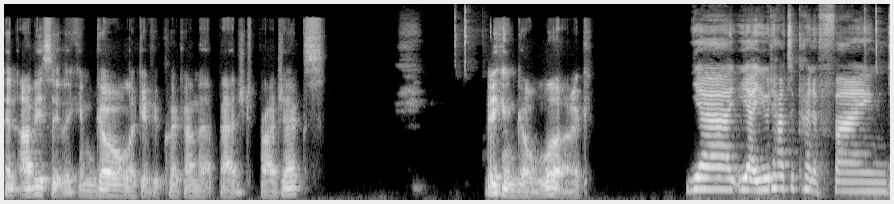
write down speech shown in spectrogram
and obviously they can go like if you click on that badged projects, they can go look, Yeah, yeah, you'd have to kind of find,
